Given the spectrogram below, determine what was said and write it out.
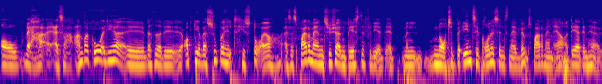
og hvad har, altså andre gode af de her, øh, hvad hedder det, opgiver at være superhelt historier. Altså Spider-Man synes jeg er den bedste, fordi at, at man når til, ind til grundessensen af, hvem Spider-Man er, og det er den her Der er jo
